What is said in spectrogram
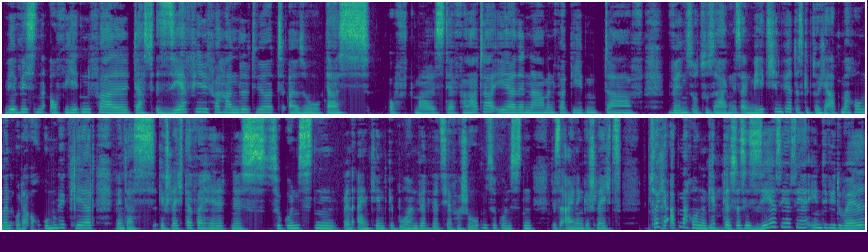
Wir wissen auf jeden Fall, dass sehr viel verhandelt wird, also dass oftmals der Vater eher den Namen vergeben darf, wenn sozusagen es ein Mädchen wird. Es gibt solche Abmachungen oder auch umgekehrt, wenn das Geschlechterverhältnis zugunsten, wenn ein Kind geboren wird, wird es ja verschoben zugunsten des einen Geschlechts. Solche Abmachungen gibt es. Das ist sehr, sehr, sehr individuell.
